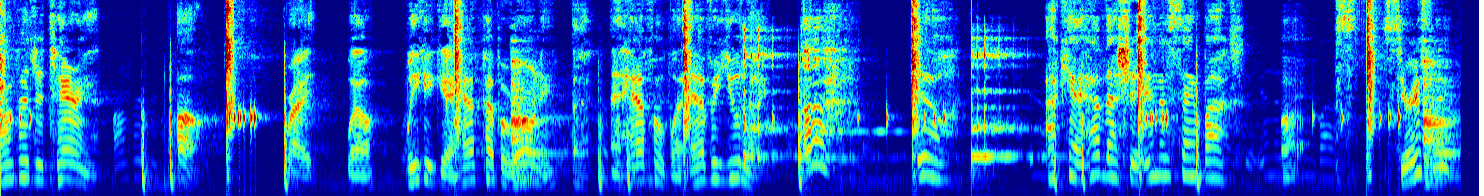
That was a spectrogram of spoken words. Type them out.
I'm vegetarian. Oh, right. Well, we could get half pepperoni and half of whatever you like. Ah, ew. I can't have that shit in the same box. Uh, seriously?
